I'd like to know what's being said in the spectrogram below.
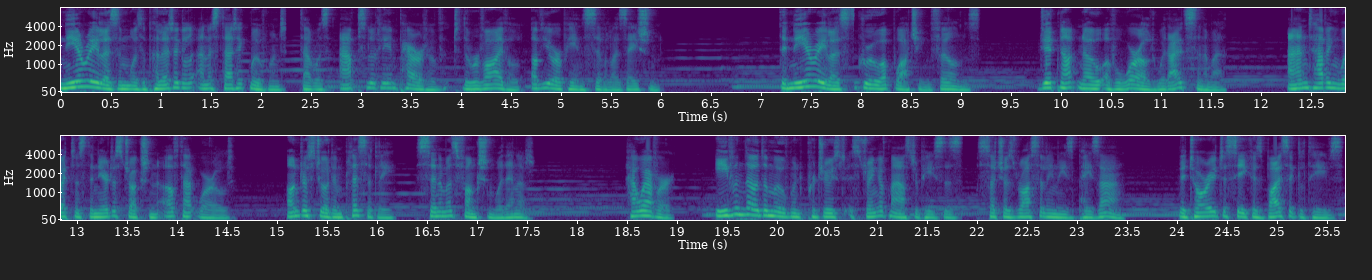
Neorealism was a political and aesthetic movement that was absolutely imperative to the revival of European civilization. The neorealists grew up watching films, did not know of a world without cinema, and having witnessed the near destruction of that world, understood implicitly cinema's function within it. However, even though the movement produced a string of masterpieces such as Rossellini's Paisan, Vittorio De Sica's Bicycle Thieves,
